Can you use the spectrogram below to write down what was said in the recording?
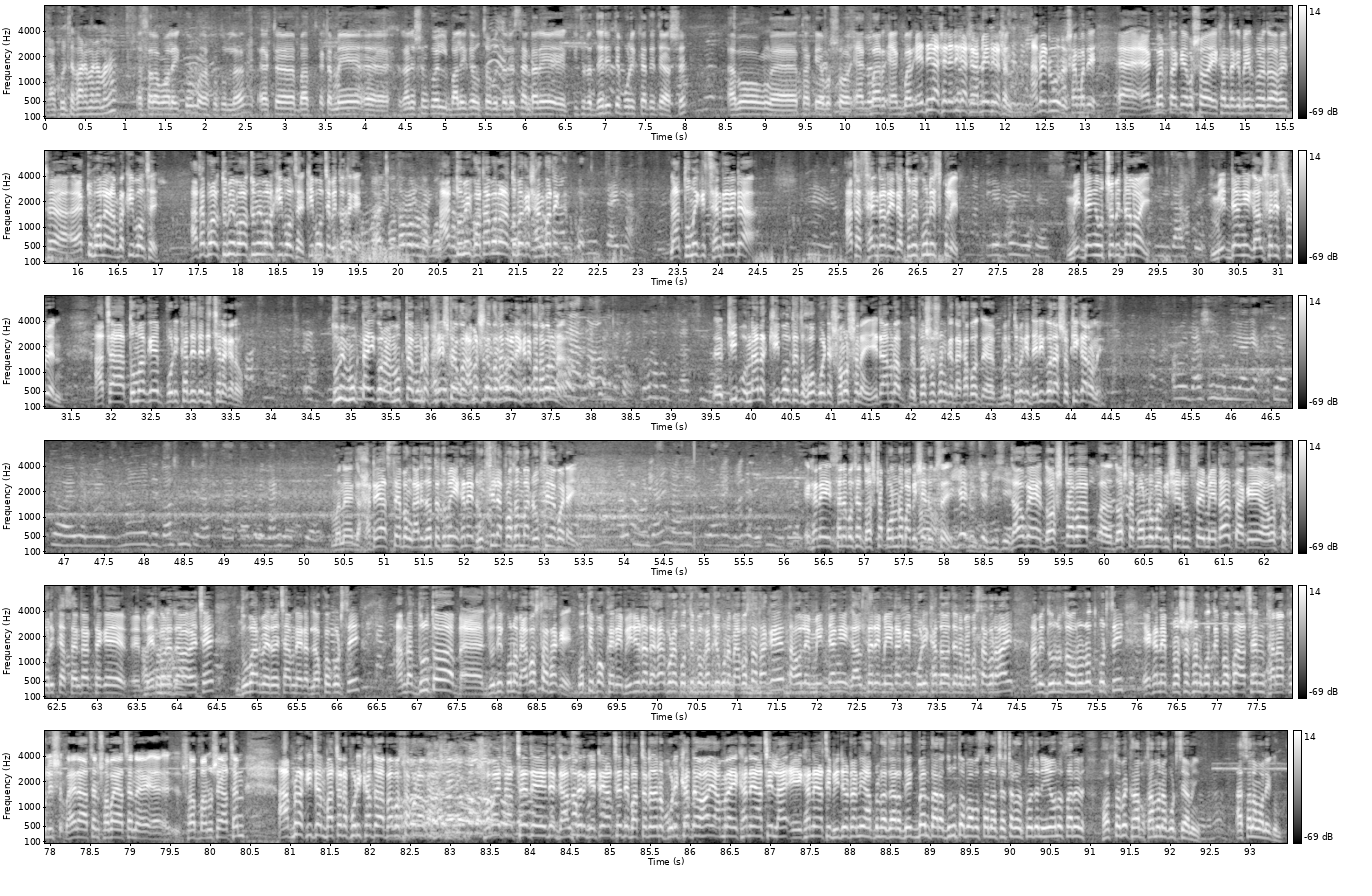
এরা করতে পারবে না মানে? আসসালামু আলাইকুম রহমতুল্লাহ। একটা একটা মেয়ে আহ, রানী শঙ্কর বালিকা উচ্চ বিদ্যালয় সেন্টারে কিছুটা দেরিতে পরীক্ষা দিতে আসে এবং তাকে অবশ্য একবার একবার এদিকে আসেন এদিকে আসেন আপনি এদিকে আসেন। আমরা একটু সাংবাদিক একবার তাকে অবশ্য এখান থেকে বের করে দেওয়া হয়েছে। একটু বলেন আমরা কি বলছে? আচ্ছা বল তুমি বলো তুমি বলো কি বলছে? কি বলছে ভিতর থেকে? আর তুমি কথা বলো না তোমাকে সাংবাদিক না। না তুমি কি সেন্টার এটা? আচ্ছা সেন্টার এটা তুমি কোন স্কুলের? মিডডাঙ্গি উচ্চ বিদ্যালয়? মিডডাঙ্গি গার্লসের। স্টুডেন্ট আচ্ছা তোমাকে পরীক্ষা দিতে দিচ্ছে না কেন? তুমি মুখটা ই করো না, মুখটা মুখটা ফ্রেশ করে করো আমার সাথে কথা বলো না এখানে কথা বলো না। এ, কি না না কি বলতে হোক ওইটা সমস্যা নাই এটা আমরা প্রশাসনকে দেখাবো মানে তুমি কি দেরি করে আসো কি কারণে? হয় মানে হয় হয়। মানে ঘাটে আসতে এবং গাড়ি ধরতে তুমি এখানে ঢুকছিলা প্রথমবার ঢুকছিলা কয়টাই এখন স্থানে বলছেন দশটা পনেরো বা বিশে ঢুকছে। যাও দশটা বা দশটা পনেরো বা বিশে ঢুকছে এই মেয়েটা তাকে অবশ্য পরীক্ষা সেন্টার থেকে বের করে দেওয়া হয়েছে। দুবার বের হয়েছে আমরা এটা লক্ষ্য করছি। আমরা দ্রুত যদি কোনো ব্যবস্থা থাকে কর্তৃপক্ষের এই ভিডিওটা দেখার পরে কর্তৃপক্ষের যদি কোনো ব্যবস্থা থাকে তাহলে মিডডাঙ্গি গার্লসের মেয়েটাকে পরীক্ষা দেওয়ার জন্য ব্যবস্থা করা হয়। আমি দ্রুত অনুরোধ করছি এখানে প্রশাসন কর্তৃপক্ষ আছেন থানা পুলিশ ভাইরা আছেন সবাই আছেন সব মানুষে আছেন। আপনারা কি চান বাচ্চাটা পরীক্ষা দেওয়ার ব্যবস্থা করা সবাই চাচ্ছে যে এই যে গার্লসের গেটে আছে যে বাচ্চাটা যেন পরীক্ষা দেওয়া হয়, আমরা এখানে আছি এখানে আছি। ভিডিওটা নিয়ে আপনারা যারা দেখবেন, তারা দ্রুত ব্যবস্থা নেওয়ার চেষ্টা করেন। প্রয়োজন এই অনুসারে হস্তক্ষেপ কামনা করছি আমি। আসসালামু আলাইকুম।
